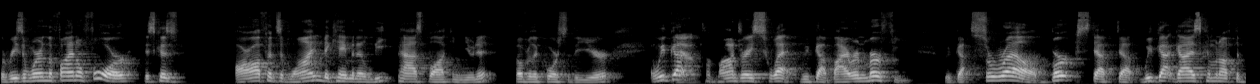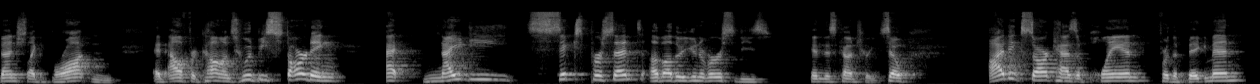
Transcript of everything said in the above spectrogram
the reason we're in the final four is because our offensive line became an elite pass blocking unit over the course of the year. And we've got yeah. Sweat, we've got Byron Murphy, we've got Sorrell, Burke stepped up. We've got guys coming off the bench like Broughton and Alfred Collins, who would be starting at 96% of other universities in this country. So I think Sark has a plan for the big men,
